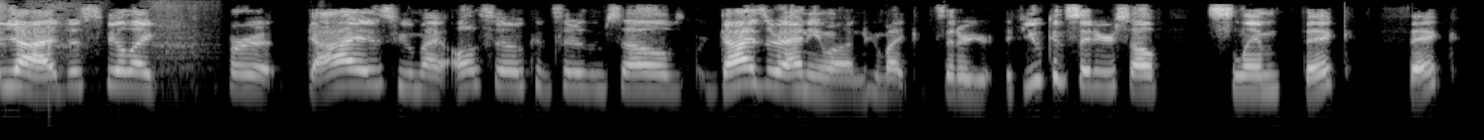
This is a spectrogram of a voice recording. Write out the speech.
yeah, I just feel like for guys who might also consider themselves guys or anyone who might consider your if you consider yourself slim, thick, thick,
